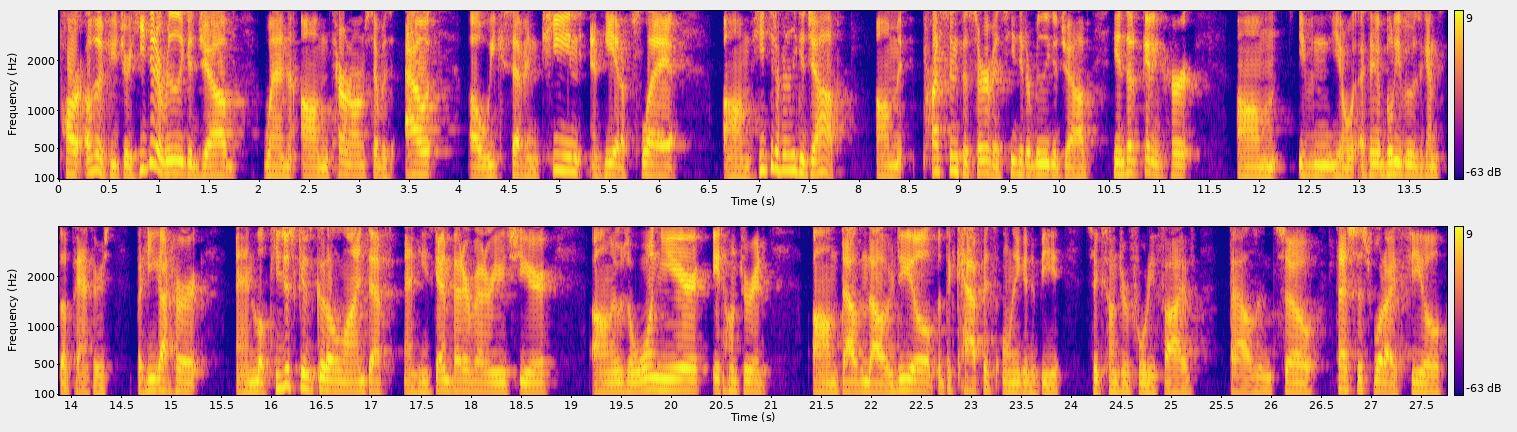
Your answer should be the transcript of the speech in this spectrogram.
part of the future. He did a really good job when um, Terron Armstead was out uh, week 17 and he had a play. Um, he did a really good job. Um, pressed into service. He did a really good job. He ended up getting hurt. Um, even you know, I think I believe it was against the Panthers, but he got hurt. And look, he just gives good line depth, and he's getting better, better each year. Um, it was a one-year, eight hundred um, thousand dollar deal, but the cap it's only going to be six hundred forty-five thousand. So that's just what I feel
